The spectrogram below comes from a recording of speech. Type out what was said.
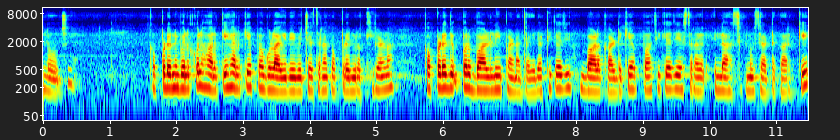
ਲਓ ਜੀ। ਕੱਪੜੇ ਨੂੰ ਬਿਲਕੁਲ ਹਲਕੇ ਹਲਕੇ ਆਪਾਂ ਗੁਲਾਈ ਦੇ ਵਿੱਚ ਇਸ ਤਰ੍ਹਾਂ ਕੱਪੜੇ ਨੂੰ ਰੱਖੀ ਜਾਣਾ। ਕੱਪੜੇ ਦੇ ਉੱਪਰ ਬਲ ਨਹੀਂ ਪੈਣਾ ਚਾਹੀਦਾ, ਠੀਕ ਹੈ ਜੀ? ਬਲ ਕੱਢ ਕੇ ਆਪਾਂ, ਠੀਕ ਹੈ ਜੀ, ਇਸ ਤਰ੍ਹਾਂ ਇਲਾਸਟਿਕ ਨੂੰ ਸੈੱਟ ਕਰਕੇ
